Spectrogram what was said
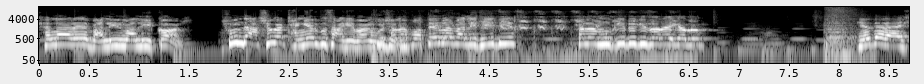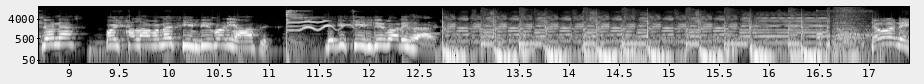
শালা রে বালির মালিক কর। শুনতে আসুক ঠ্যাঙের গুছ আগে ভাঙবো। শালা পথের বার বালি থেকে দিয়ে। শালা মুখি টুকি জড়াই গেল। কে তার আসলো না? ওই শালা মনে ফিল্ডির বাড়ি আছে। দেখি ফিল্ডির বাড়ি যায়। এমনি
